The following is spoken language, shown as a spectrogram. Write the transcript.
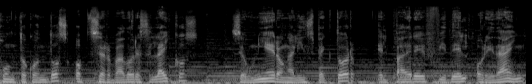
junto con dos observadores laicos, se unieron al inspector, el padre Fidel Oredain,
